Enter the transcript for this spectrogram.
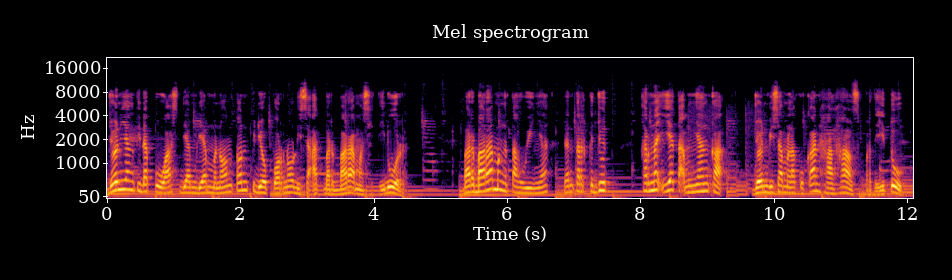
John yang tidak puas diam-diam menonton video porno di saat Barbara masih tidur. Barbara mengetahuinya dan terkejut karena ia tak menyangka John bisa melakukan hal-hal seperti itu.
